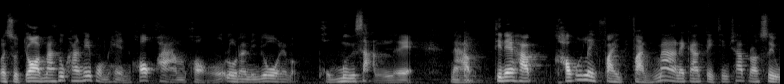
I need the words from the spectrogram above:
มันสุดยอดมากทุกครั้งที่ผมเห็นข้อความของโรนัลดินโญเนี่ยแบบผมมือสั่นเลยนะครับทีนี้ครับเขาก็เลยใฝ่ฝันมากในการติดทีมชาติบราซิล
